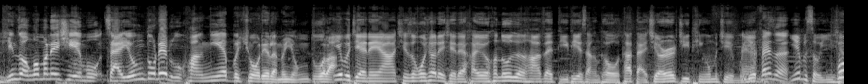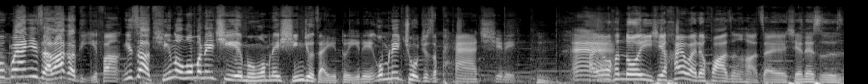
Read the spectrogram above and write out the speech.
听着我们的节目，在拥堵的路况，你也不觉得那么拥堵了，也不见得呀。其实我晓得现在还有很多人哈，在地铁上头，他戴起耳机听我们节目，也反正也不受影响。不管你在哪个地方，你只要听了我们的节目，我们的心就在一堆的，我们的脚就是盘起的。嗯，还有很多一些海外的华人哈，在现在是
